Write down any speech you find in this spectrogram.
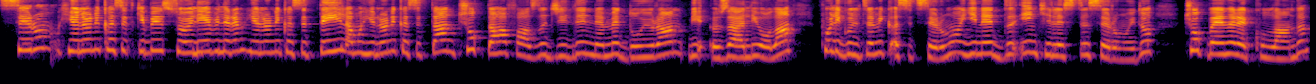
serum hyaluronik asit gibi söyleyebilirim. Hyaluronik asit değil ama hyaluronik asitten çok daha fazla cildi neme doyuran bir özelliği olan poliglutamik asit serumu. Yine The Inkilist'in serumuydu. Çok beğenerek kullandım.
